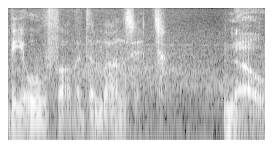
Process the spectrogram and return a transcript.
The All-Father demands it. No.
